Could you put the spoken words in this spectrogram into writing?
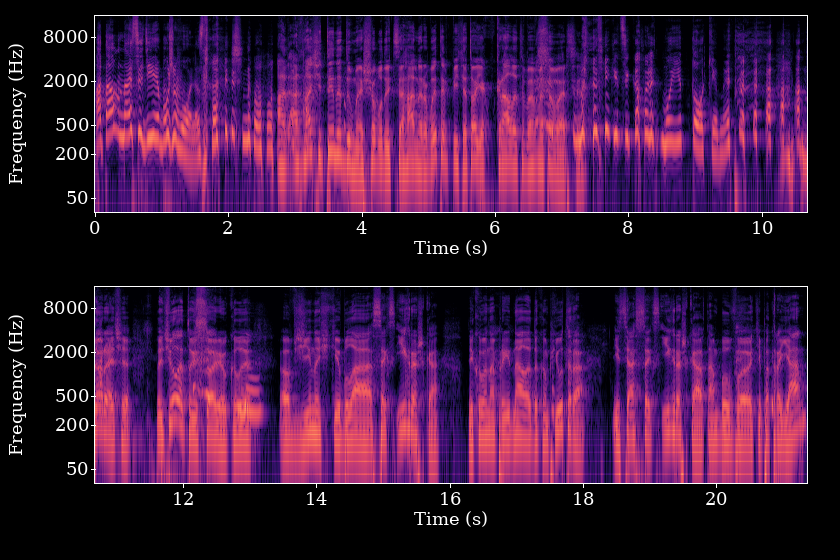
а там в Насі діє божеволя, знаєш. Ну. А, а значить, ти не думаєш, що будуть цигани робити після того, як вкрали тебе в метаверсі. Мене тільки цікавлять мої токени. До речі, ти чула ту історію, коли Ну. О, в жіночки була секс-іграшка, яку вона приєднала до комп'ютера, і ця секс-іграшка, там був е, типу троян,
